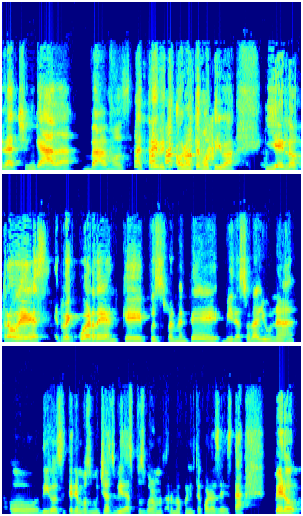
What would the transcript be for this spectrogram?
la chingada, vamos, atrévete, o no te motiva. Y el otro es, recuerden que pues realmente vida solo hay una, o digo, si tenemos muchas vidas, pues bueno, a lo mejor ni te acuerdas de esta, pero,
